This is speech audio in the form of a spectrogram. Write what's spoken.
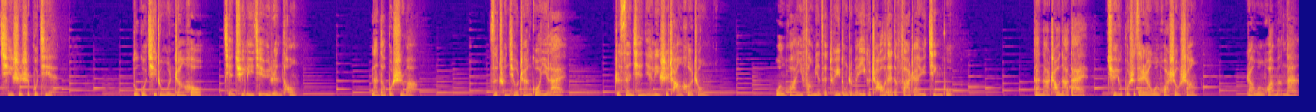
其实是不解。读过其中文章后，减去理解与认同，难道不是吗？自春秋战国以来，这三千年历史长河中，文化一方面在推动着每一个朝代的发展与进步，但哪朝哪代却又不是在让文化受伤，让文化蒙难。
